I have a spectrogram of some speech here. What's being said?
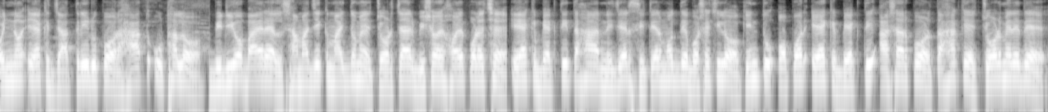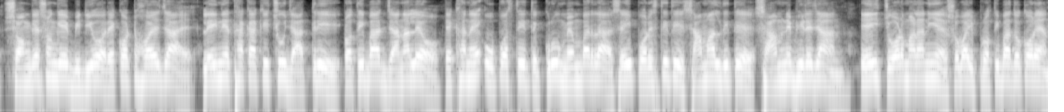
অন্য এক যাত্রীর উপর হাত উঠালো। ভিডিও ভাইরাল সামাজিক মাধ্যমে চর্চার বিষয় হয়ে পড়েছে। এক ব্যক্তি তাহার নিজের সিটের মধ্যে বসেছিল, কিন্তু অপর এক ব্যক্তি আসার পর তাহাকে চড় মেরে দেয়। সঙ্গে সঙ্গে ভিডিও রেকর্ড হয়ে যায়। প্লেনে থাকা কিছু যাত্রী প্রতিবাদ জানালেও, এখানে উপস্থিত ক্রু মেম্বাররা সেই পরিস্থিতি সামাল দিতে সামনে ভিড়ে যান। এই চড় মারা নিয়ে সবাই প্রতিবাদও করেন।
